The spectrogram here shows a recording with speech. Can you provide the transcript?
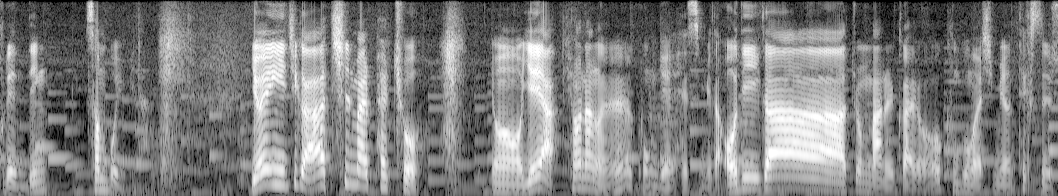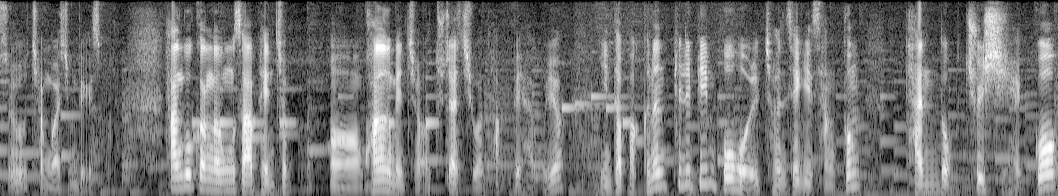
브랜딩 선보입니다. 여행이지가 7말 8초 어, 예약 현황을 공개했습니다. 어디가 좀 많을까요? 궁금하시면 텍스트 뉴스 참고하시면 되겠습니다. 한국관광공사 벤처 어, 관광벤처 투자 지원 확대하고요. 인터파크는 필리핀 보홀 전세기 상품 단독 출시했고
